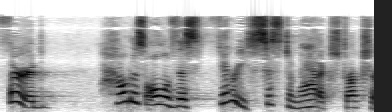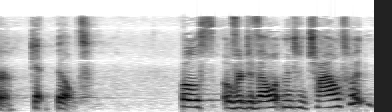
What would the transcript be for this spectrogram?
Third, how does all of this very systematic structure get built, both over development in childhood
